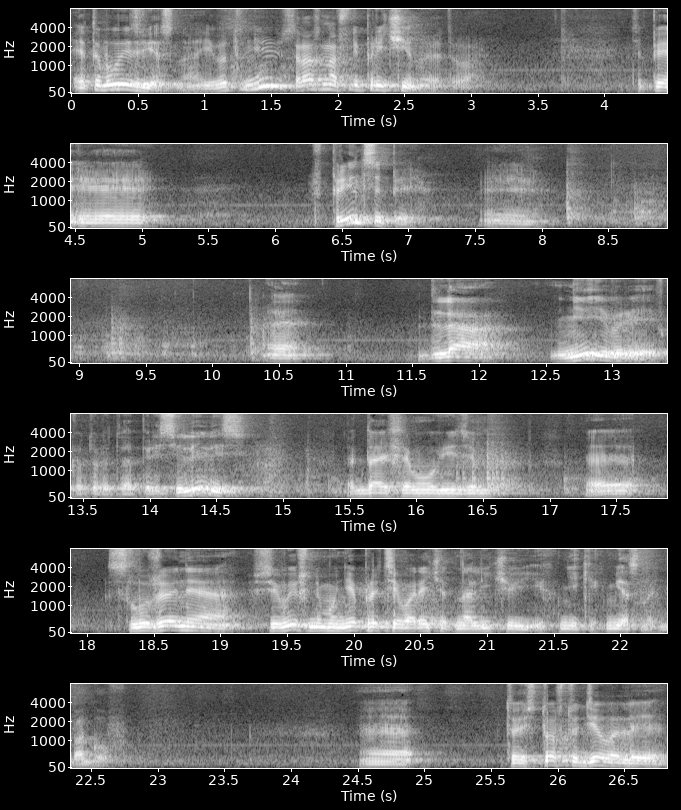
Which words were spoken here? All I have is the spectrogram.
Это было известно. И вот они сразу нашли причину этого. Теперь э, в принципе, э, э, для неевреев, которые туда переселились, тогда еще мы увидим, э, служение Всевышнему не противоречит наличию их неких местных богов. То есть то, что делали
